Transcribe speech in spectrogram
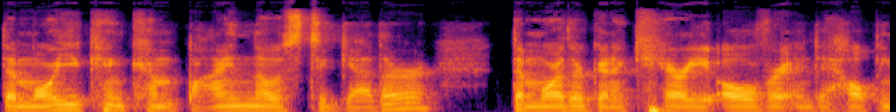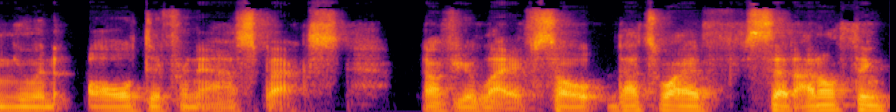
The more you can combine those together, the more they're going to carry over into helping you in all different aspects of your life. So that's why I've said I don't think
